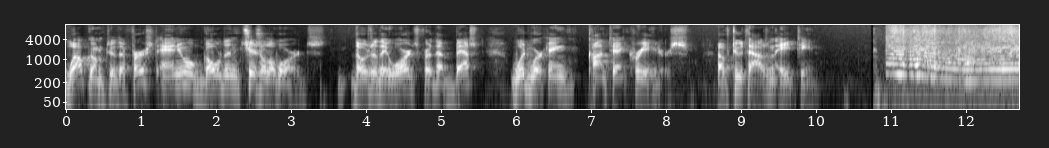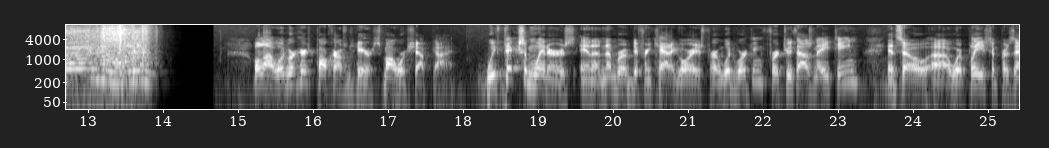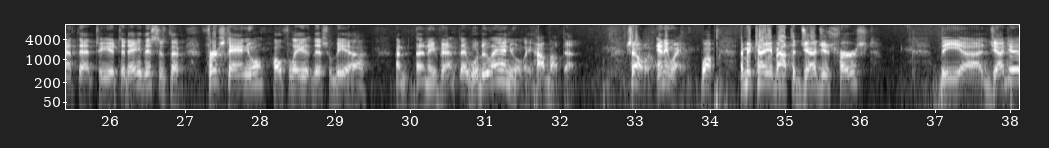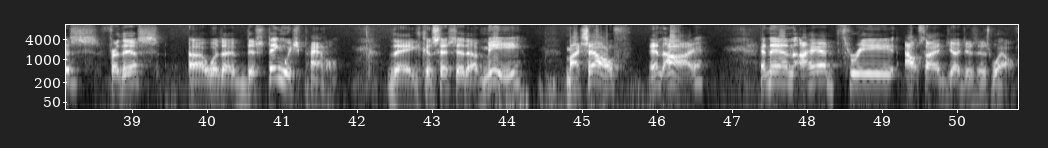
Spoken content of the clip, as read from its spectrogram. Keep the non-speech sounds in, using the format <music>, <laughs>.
Welcome to the first annual Golden Chisel Awards. Those are the awards for the best woodworking content creators of 2018. Hola woodworkers, Paul Carlson here, small workshop guy. We've picked some winners in a number of different categories for woodworking for 2018 and so uh, we're pleased to present that to you today. This is the first annual, hopefully this will be a, an, an event that we'll do annually. How about that? So anyway, well let me tell you about the judges first. The uh, judges for this uh, was a distinguished panel. They consisted of me, myself, and I, and then I had three outside judges as well.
